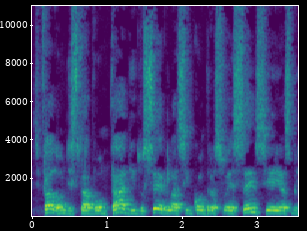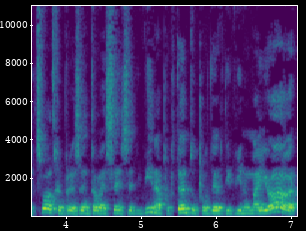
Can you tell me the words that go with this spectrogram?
se fala onde está a vontade do ser, lá se encontra a sua essência, e as mitzvot representam a essência divina, portanto, o poder divino maior,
